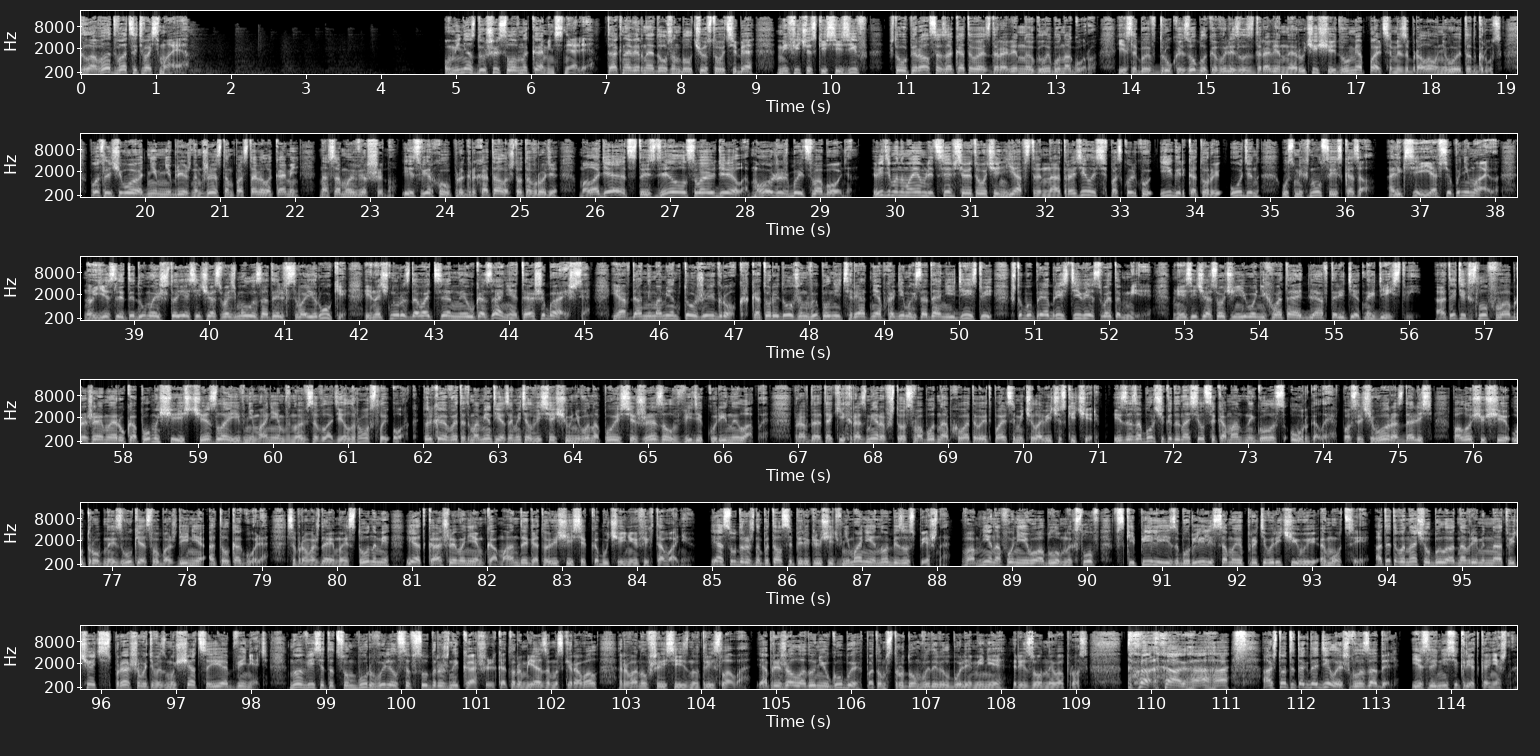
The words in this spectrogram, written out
Глава 28 У меня с души словно камень сняли. Так, наверное, должен был чувствовать себя мифический сизиф, что упирался, закатывая здоровенную глыбу на гору. Если бы вдруг из облака вылезла здоровенная ручище и двумя пальцами забрала у него этот груз, после чего одним небрежным жестом поставила камень на самую вершину и сверху прогрохотало что-то вроде «Молодец, ты сделал свое дело, можешь быть свободен». Видимо, на моем лице все это очень явственно отразилось, поскольку Игорь, который Один, усмехнулся и сказал. «Алексей, я все понимаю, но если ты думаешь, что я сейчас возьму Лазатель в свои руки и начну раздавать ценные указания, ты ошибаешься. Я в данный момент тоже игрок, который должен выполнить ряд необходимых заданий и действий, чтобы приобрести вес в этом мире. Мне сейчас очень его не хватает для авторитетных действий. От этих слов воображаемая рука помощи исчезла, и вниманием вновь завладел рослый орк. Только в этот момент я заметил висящий у него на поясе жезл в виде куриной лапы. Правда, таких размеров, что свободно обхватывает пальцами человеческий череп. Из-за заборчика доносился командный голос Ургалы, после чего раздались полощущие утробные звуки освобождения от алкоголя, сопровождаемые стонами и откашливанием команды, готовящейся к обучению фехтованию. Я судорожно пытался переключить внимание, но безуспешно. Во мне на фоне его обломных слов вскипели и забурлили самые противоречивые эмоции. От этого начал было одновременно отвечать, спрашивать, возмущаться и обвинять. Но весь этот сумбур вылился в судорожный кашель, которым я замаскировал рванувшиеся изнутри слова. Я прижал ладонью губы, потом с трудом выдавил более-менее резонный вопрос. «Ага, а что ты тогда делаешь в Лазадель? Если не секрет, конечно».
